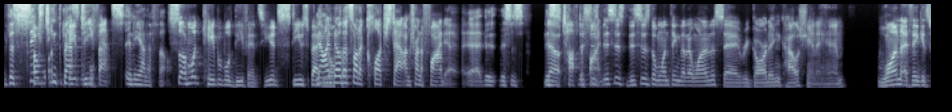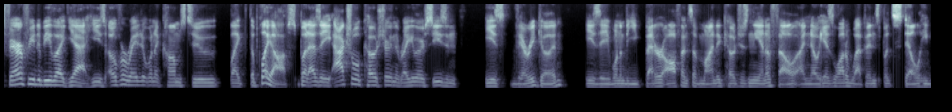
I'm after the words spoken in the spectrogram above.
the 16th best defense in the NFL, somewhat capable defense, you had Steve Spagnuolo. Now I know that's not a clutch stat. I'm trying to find it. Uh, this is this now, is tough to this find. Is, this is this is the one thing that I wanted to say regarding Kyle Shanahan. One, I think it's fair for you to be like, yeah, he's overrated when it comes to like the playoffs, but as a actual coach during the regular season, he's very good. He's a one of the better offensive minded coaches in the NFL. I know he has a lot of weapons, but still he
